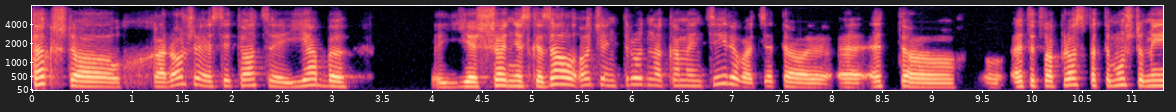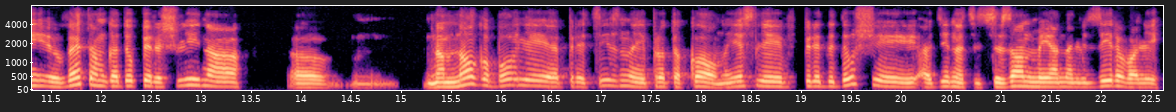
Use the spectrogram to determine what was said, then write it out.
Так что хорошая ситуация, я бы еще не сказал. Очень трудно комментировать это, э, это, этот вопрос, потому что мы в этом году перешли на Э, намного более прецизный протокол. Но если в предыдущий 11 сезон мы анализировали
